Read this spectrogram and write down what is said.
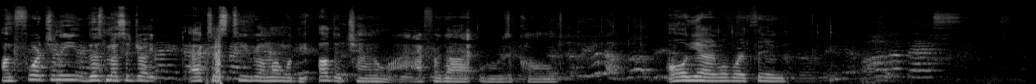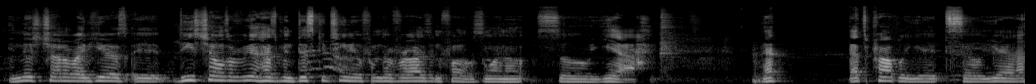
Unfortunately, this message right, AXS TV along with the other channel, I forgot what was it called. Oh yeah, and one more thing. And this channel right here is uh, these channels over here has been discontinued from the Verizon FiOS lineup. So yeah, that that's probably it. So yeah,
